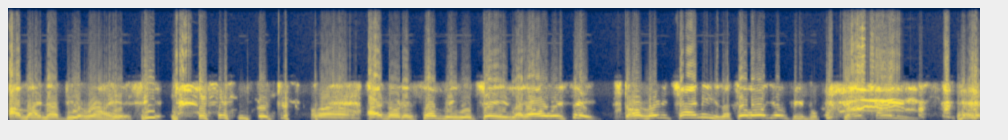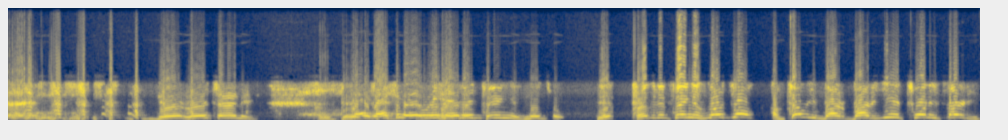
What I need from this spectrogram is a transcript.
I might not be around here to see it. but wow. I know that something will change. Like I always say, start learning Chinese. I tell all young people, learn Chinese. learn Chinese. that's where we're headed. Ping is no joke. Yep, President Ping is no joke. I'm telling you, by, by the year 2030,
